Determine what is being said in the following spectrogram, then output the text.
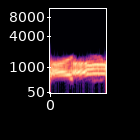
I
